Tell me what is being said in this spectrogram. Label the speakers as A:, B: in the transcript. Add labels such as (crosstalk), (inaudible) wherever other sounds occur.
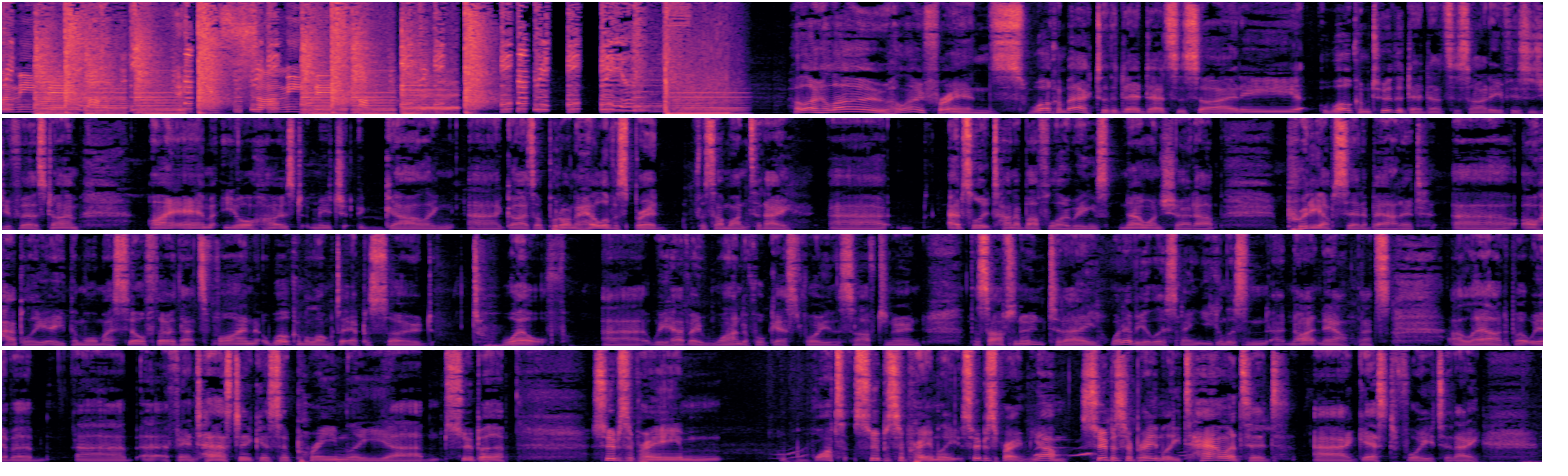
A: sunny day. Uh, it's a sunny day. Uh.
B: Hello, hello, hello, friends. Welcome back to the Dead Dad Society. Welcome to the Dead Dad Society if this is your first time. I am your host, Mitch Garling. Uh, guys, I put on a hell of a spread for someone today. Uh, absolute ton of buffalo wings. No one showed up. Pretty upset about it. Uh, I'll happily eat them all myself, though. That's fine. Welcome along to episode 12 uh, we have a wonderful guest for you this afternoon. This afternoon, today, whenever you're listening, you can listen at night now. That's allowed. But we have a, uh, a fantastic, a supremely um, super, super supreme. What super supremely super supreme yum super supremely talented uh, guest for you today,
